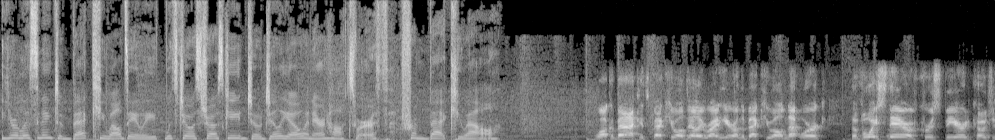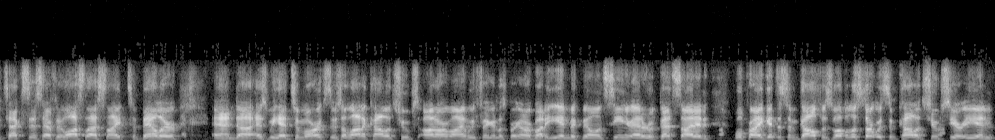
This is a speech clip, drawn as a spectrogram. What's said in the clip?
You're listening to BetQL Daily with Joe Ostrowski, Joe Gilio, and Aaron Hawksworth from BetQL. Welcome back. It's BetQL Daily right here on the BetQL Network. The voice there of Chris Beard, coach of Texas, after they lost last night to Baylor. And uh, as we head to March, there's a lot of college hoops on our mind. We figured let's bring on our buddy Ian McMillan, senior editor of BetSided. We'll probably get to some golf as well, but let's start with some college hoops here, Ian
